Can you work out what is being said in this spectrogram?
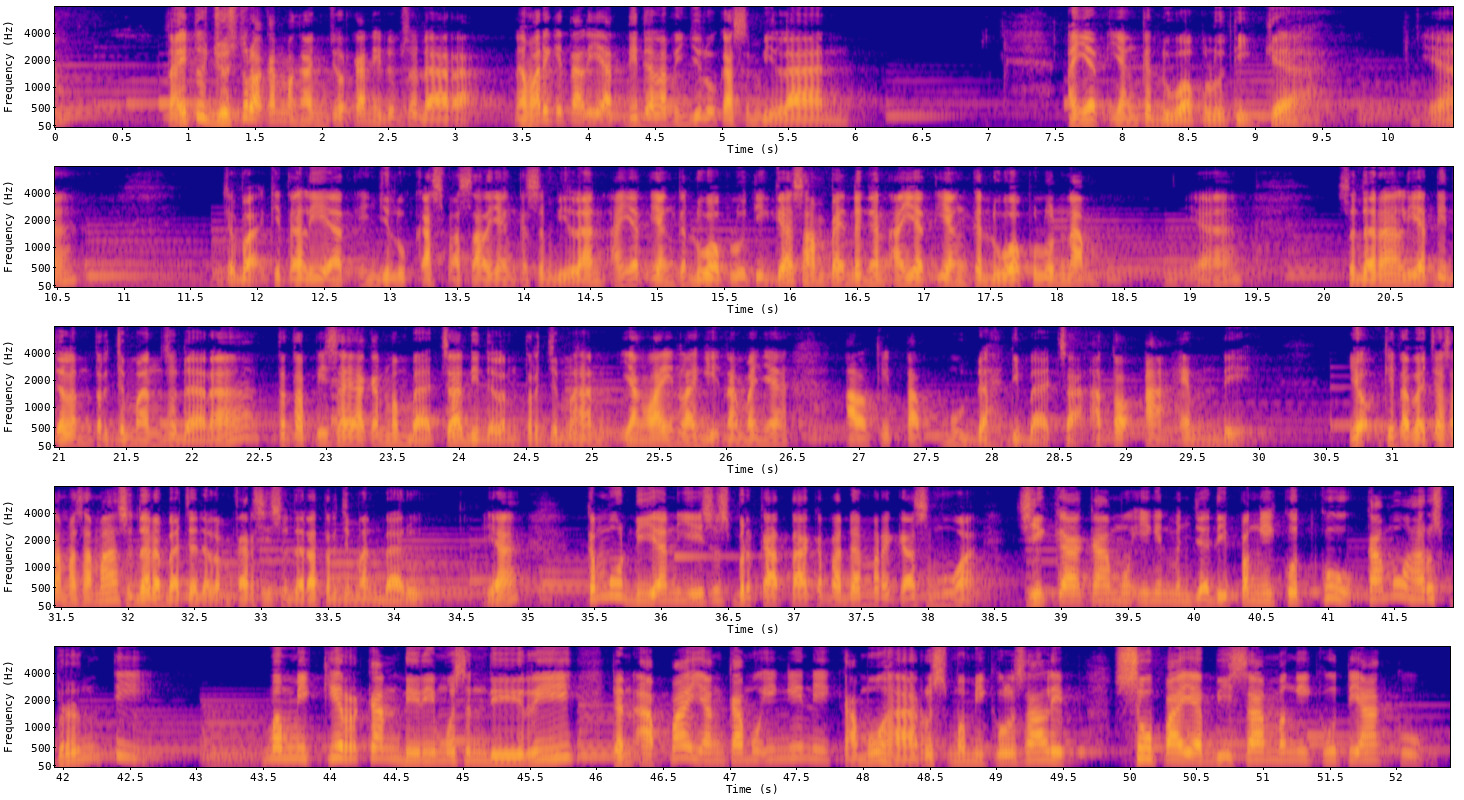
Nah itu justru akan menghancurkan hidup saudara. Nah mari kita lihat di dalam Injil Lukas 9. Ayat yang ke-23. Ya. Coba kita lihat Injil Lukas pasal yang ke-9 ayat yang ke-23 sampai dengan ayat yang ke-26. Ya. Saudara lihat di dalam terjemahan saudara, tetapi saya akan membaca di dalam terjemahan yang lain lagi, namanya Alkitab Mudah Dibaca atau AMD. Yuk kita baca sama-sama, saudara baca dalam versi saudara terjemahan baru. Ya, Kemudian Yesus berkata kepada mereka semua, "Jika kamu ingin menjadi pengikutku, kamu harus berhenti memikirkan dirimu sendiri dan apa yang kamu ingini. Kamu harus memikul salib supaya bisa mengikuti aku."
